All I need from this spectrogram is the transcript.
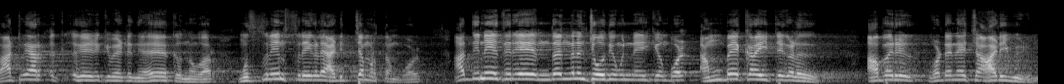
പാട്രിയാർക്കിക്ക് വേണ്ടി നിലനിൽക്കുന്നവർ മുസ്ലിം സ്ത്രീകളെ അടിച്ചമർത്തുമ്പോൾ അതിനെതിരെ എന്തെങ്കിലും ചോദ്യം ഉന്നയിക്കുമ്പോൾ അംബേക്കറൈറ്റുകൾ അവർ ഉടനെ ചാടി വീഴും.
